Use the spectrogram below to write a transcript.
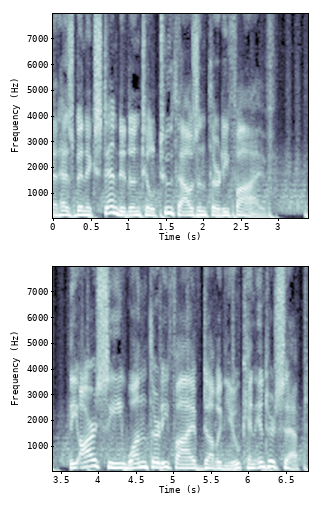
that has been extended until 2035. The RC-135W can intercept,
